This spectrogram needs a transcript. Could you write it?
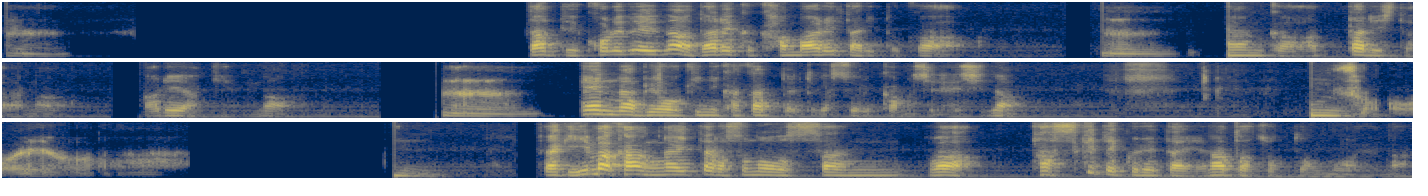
うん。だってこれでな、誰か噛まれたりとか、うん。なんかあったりしたらな、あれやけんな。うん。変な病気にかかったりとかするかもしれんしな。うん、そうよ。うん。だけど今考えたらそのおっさんは助けてくれたんやなとはちょっと思うよな。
